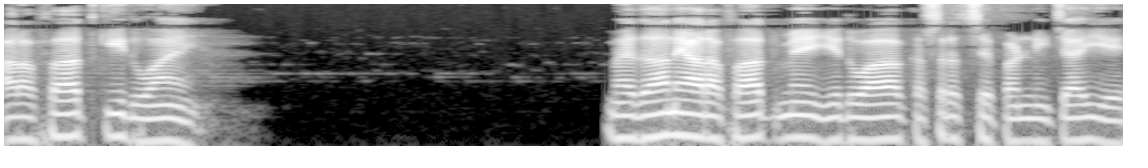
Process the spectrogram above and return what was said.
عرفات کی دعائیں۔ میدان عرفات میں یہ دعا کثرت سے پڑھنی چاہیے۔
